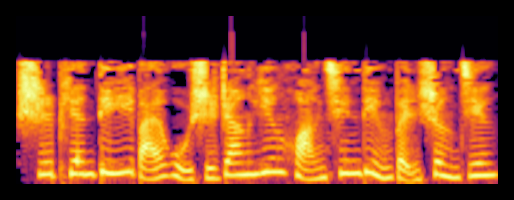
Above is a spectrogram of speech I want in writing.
诗篇第一百五十章英皇钦定本圣经。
